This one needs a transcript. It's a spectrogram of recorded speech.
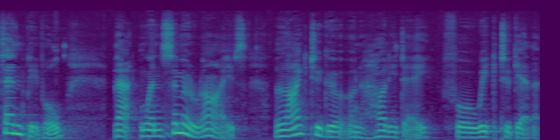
10 people that when summer arrives like to go on holiday for a week together.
